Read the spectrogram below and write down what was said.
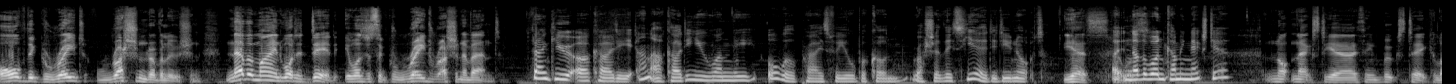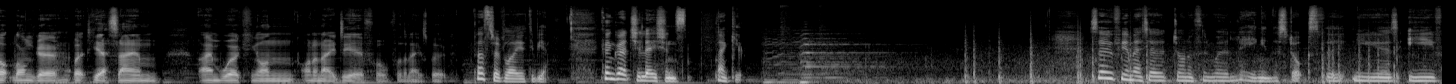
of the Great Russian Revolution. Never mind what it did, it was just a great Russian event. Thank you, Arkady. And Arkady, you won the Orwell Prize for your book on Russia this year, did you not? Yes. Uh, another one coming next year? Not next year. I think books take a lot longer. But yes, I am I'm working on, on an idea for, for the next book. Pastor of luck to. Congratulations. Thank you. So Fiammetta, Jonathan were laying in the stocks for New Year's Eve,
